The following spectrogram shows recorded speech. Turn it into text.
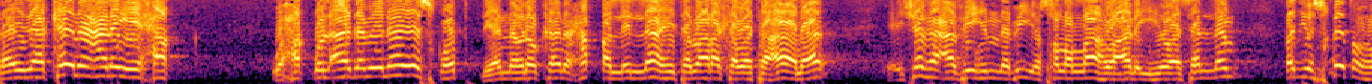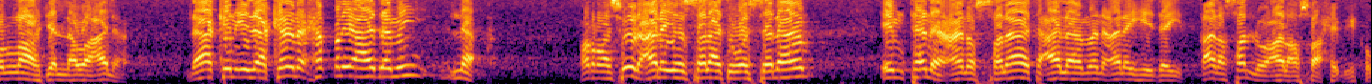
فإذا كان عليه حق وحق الآدمي لا يسقط لأنه لو كان حقا لله تبارك وتعالى شفع فيه النبي صلى الله عليه وسلم قد يسقطه الله جل وعلا. لكن إذا كان حق لآدمي لا. الرسول عليه الصلاة والسلام امتنع عن الصلاة على من عليه دين. قال صلوا على صاحبكم.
